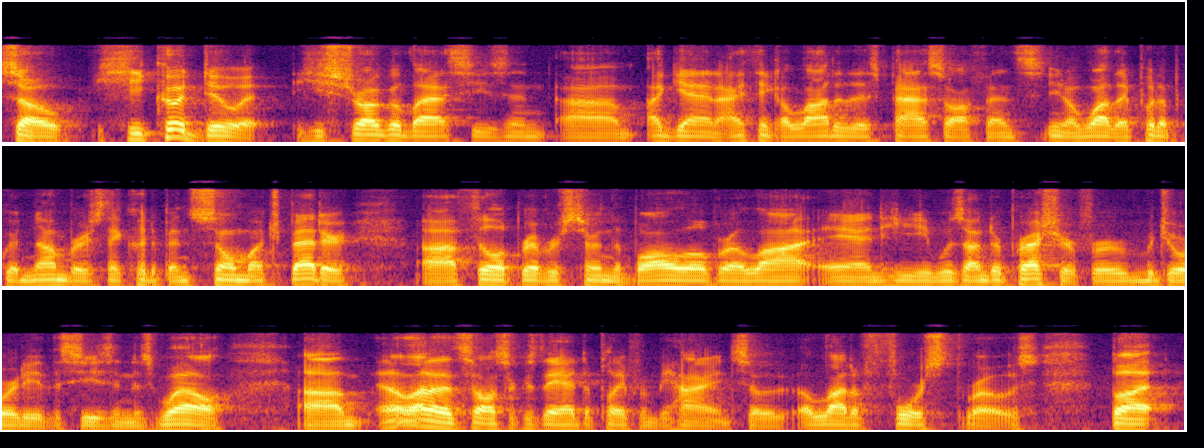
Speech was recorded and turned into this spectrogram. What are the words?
So he could do it. He struggled last season. Um, again, I think a lot of this pass offense, you know, while they put up good numbers, they could have been so much better. Uh, Philip Rivers turned the ball over a lot, and he was under pressure for majority of the season as well. Um, and a lot of that's also because they had to play from behind, so a lot of forced throws. But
